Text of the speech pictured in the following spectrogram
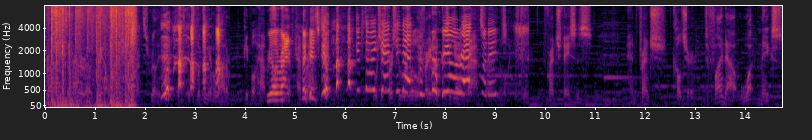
For us, it's a matter of real life balance, really. It's, it's looking at a lot of people have Real rat footage. rats, Can someone which at first capture that? a little afraid of. 'cause Real again, rat rats are footage. like French faces and French culture. To find out what makes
